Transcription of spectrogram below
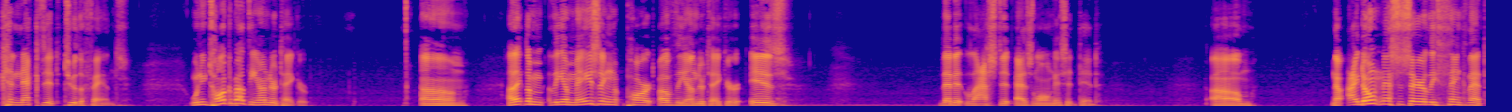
connected to the fans. When you talk about the Undertaker, um I think the the amazing part of the Undertaker is that it lasted as long as it did. Um now I don't necessarily think that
